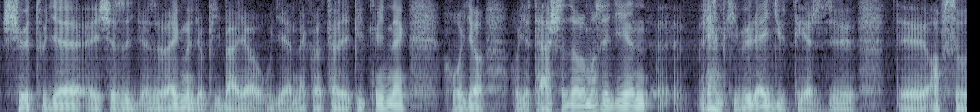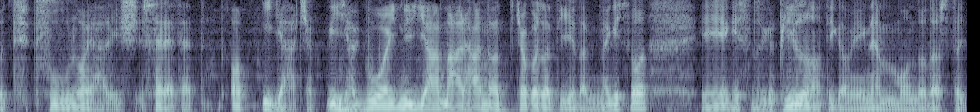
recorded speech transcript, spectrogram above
Sőt, ugye, és ez, egy, ez a legnagyobb hibája ugye ennek a felépítménynek, hogy a, hogy a társadalom az egy ilyen rendkívül együttérző, abszolút fú, lojális, szeretet, a, így áll csak, így, vagy, így áll már, hát a, csak az a tiéd, amit megiszol, egészen a pillanatig, amíg nem mondod azt, hogy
